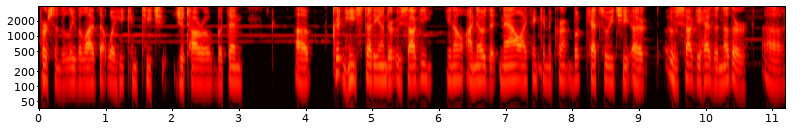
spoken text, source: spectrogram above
person to leave alive. That way he can teach Jotaro. But then, uh, couldn't he study under Usagi? You know, I know that now. I think in the current book, Katsuichi uh, Usagi has another uh,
